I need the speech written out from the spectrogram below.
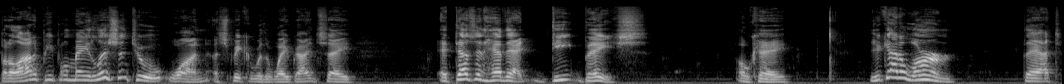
But a lot of people may listen to one, a speaker with a waveguide, and say, it doesn't have that deep bass. Okay. You got to learn that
